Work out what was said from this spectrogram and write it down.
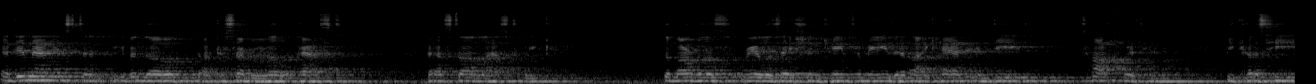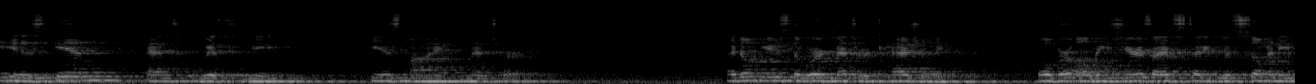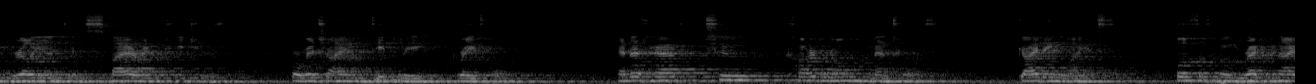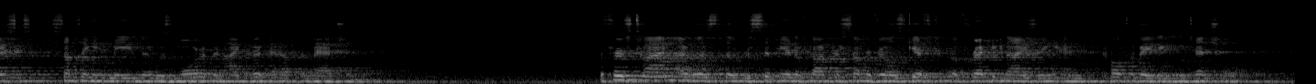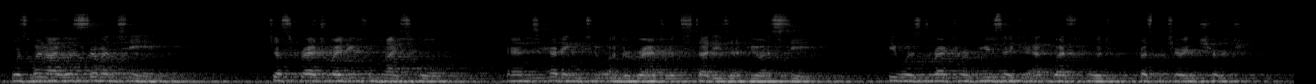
And in that instant, even though Dr. Somerville passed, passed on last week, the marvelous realization came to me that I can indeed talk with him because he is in and with me. He is my mentor. I don't use the word mentor casually. Over all these years, I have studied with so many brilliant, inspiring teachers for which I am deeply grateful. And I've had two cardinal mentors, guiding lights, both of whom recognized something in me that was more than I could have imagined. The first time I was the recipient of Dr. Somerville's gift of recognizing and cultivating potential was when I was 17, just graduating from high school and heading to undergraduate studies at USC. He was director of music at Westwood Presbyterian Church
